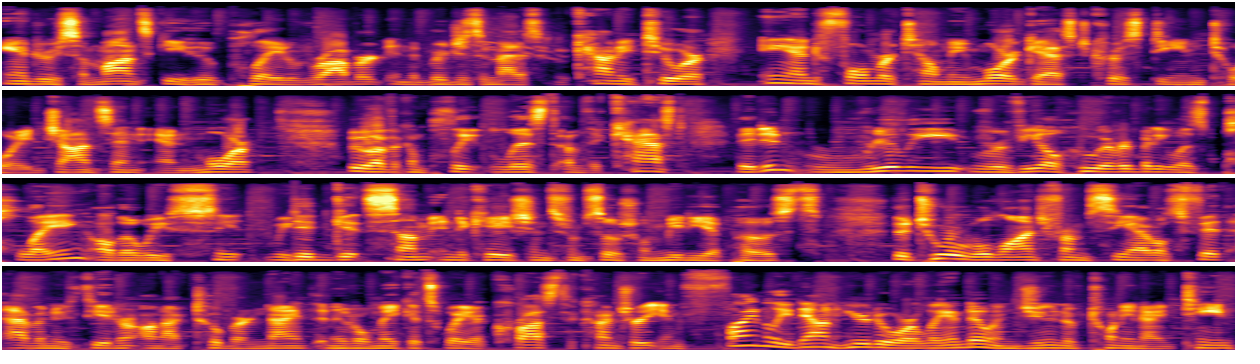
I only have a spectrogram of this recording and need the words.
Andrew Samonsky, who played Robert in the Bridges of Madison County tour, and former Tell Me More guest Christine Toy Johnson, and more. We will have a complete list of the cast. They didn't really reveal who everybody was playing, although we we did get some indications from social media posts. The tour will launch from Seattle's Fifth Avenue Theater on October 9th, and it'll make its way across across the country and finally down here to Orlando in June of 2019.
